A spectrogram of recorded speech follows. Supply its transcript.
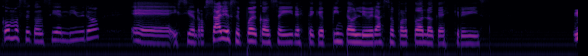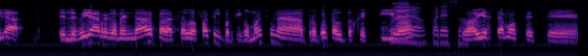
cómo se consigue el libro eh, y si en Rosario se puede conseguir este que pinta un librazo por todo lo que escribís. Mira, eh, les voy a recomendar para hacerlo fácil, porque como es una propuesta autogestiva, Claro, por eso. todavía estamos este eh,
